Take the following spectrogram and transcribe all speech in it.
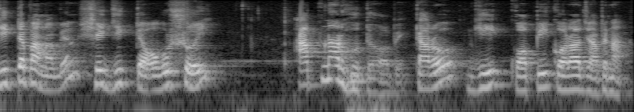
গিকটা বানাবেন, সেই গিকটা অবশ্যই আপনার হতে হবে। কারও গি কপি করা যাবে না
